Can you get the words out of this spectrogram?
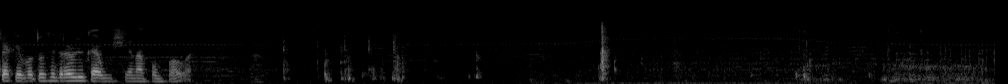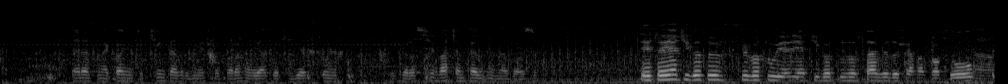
Czekaj, bo tu hydraulika musi się napompować. Teraz na koniec odcinka zrobimy jeszcze porachą jazdę 30 z rozsiewaczem pełnym nawozu. Ty, to ja ci go tu już przygotuję, ja ci go tu zostawię do sianokosów. No,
